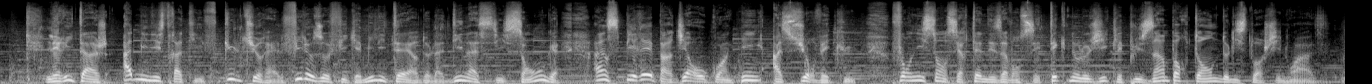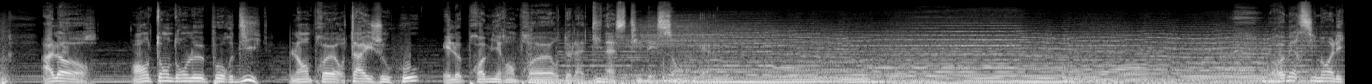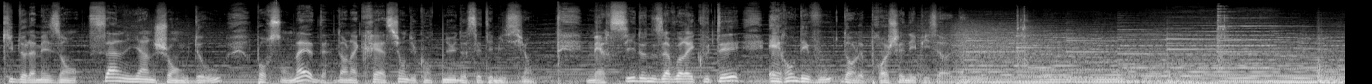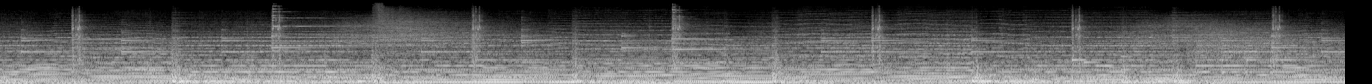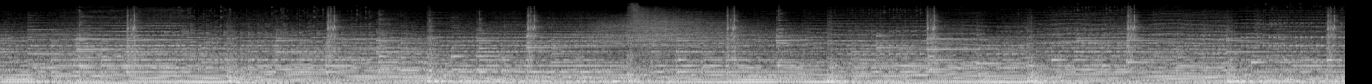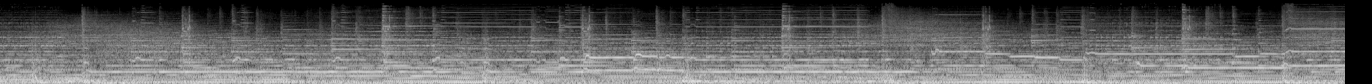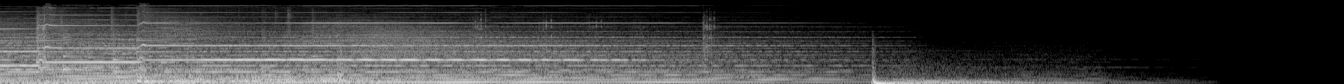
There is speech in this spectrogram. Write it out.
L'héritage administratif, culturel, philosophique et militaire de la dynastie Song, inspiré par Jiao Guangqing, a survécu, fournissant certaines des avancées technologiques les plus importantes de l'histoire chinoise. Alors, entendons-le pour dit, l'empereur Taijuhu est le premier empereur de la dynastie des Song. Remerciements à l'équipe de la maison San Yan Chongdu pour son aide dans la création du contenu de cette émission. Merci de nous avoir écoutés et rendez-vous dans le prochain épisode.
